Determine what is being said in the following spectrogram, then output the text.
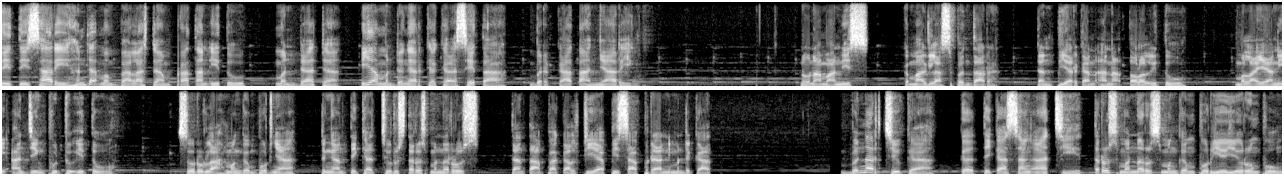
Titisari hendak membalas dampratan itu. Mendadak, ia mendengar gagak seta berkata nyaring. Nona manis, kemarilah sebentar dan biarkan anak tolol itu melayani anjing budu itu. Suruhlah menggempurnya dengan tiga jurus terus-menerus dan tak bakal dia bisa berani mendekat. Benar juga, ketika Sang Aji terus-menerus menggempur Yuyu Rumpung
